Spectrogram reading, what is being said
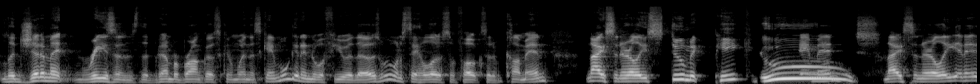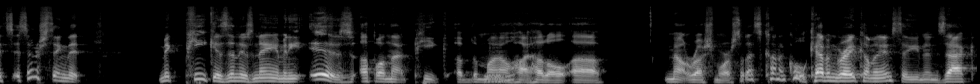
legitimate reasons the Denver Broncos can win this game. We'll get into a few of those. We want to say hello to some folks that have come in nice and early. Stu McPeak Ooh. came in nice and early. And it's, it's interesting that McPeak is in his name and he is up on that peak of the Mile High Huddle uh, Mount Rushmore. So that's kind of cool. Kevin Gray coming in, so and Zach,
